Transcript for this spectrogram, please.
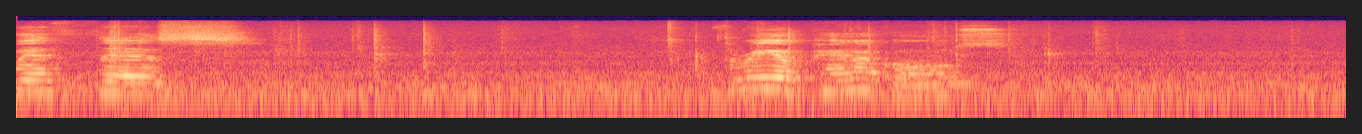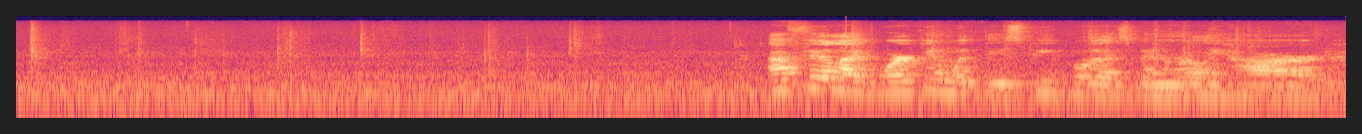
with this Three of Pentacles, I feel like working with these people has been really hard.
